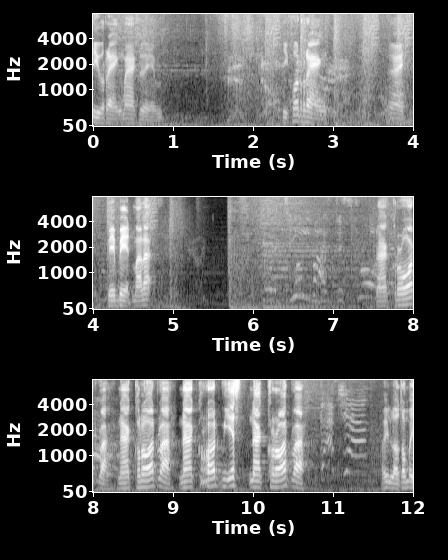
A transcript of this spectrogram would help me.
ตีแรงมากเลยตีโคตรแรงไงเบเบดมาละ นากรอสว่ะนากรอสว่ะนากรอส vs นากรอสว่ะเฮ้ยเราต้องไป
